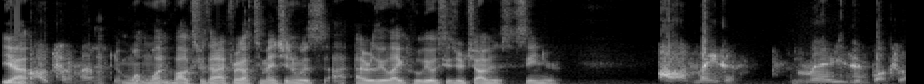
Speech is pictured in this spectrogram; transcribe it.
Yeah. I hope so, man. Uh, one, one boxer that I forgot to mention was I, I really like Julio Cesar Chavez Senior. Oh, amazing, amazing boxer.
